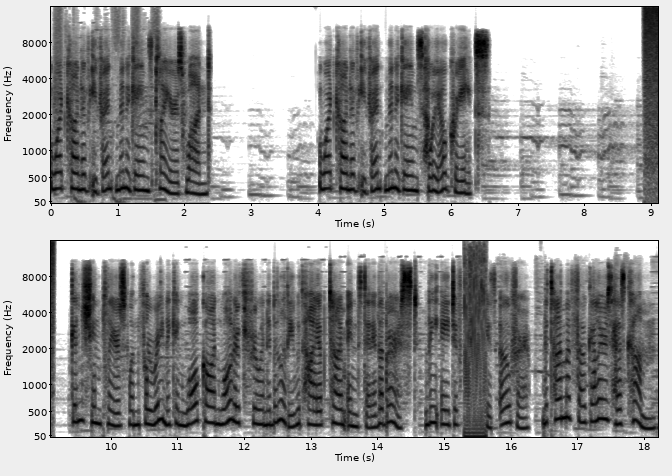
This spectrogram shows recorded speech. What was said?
What kind of event minigames players want? What kind of event minigames Hoyo creates? Genshin players when Furina can walk on water through an ability with high uptime instead of a burst. The age of is over. The time of Fogelers has come.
